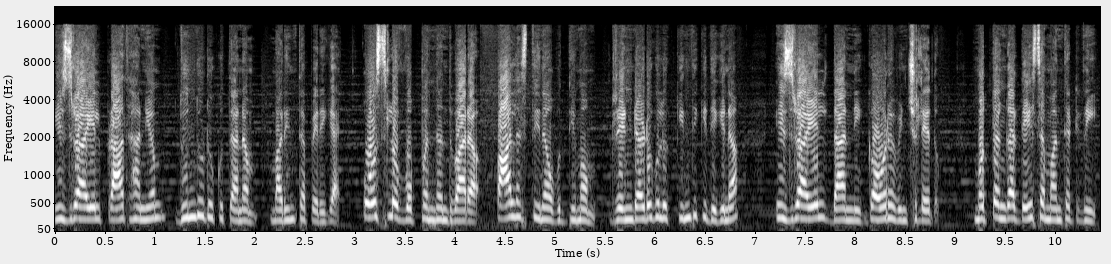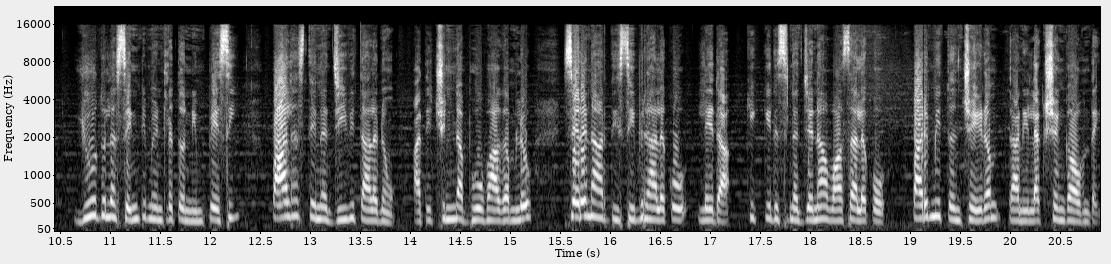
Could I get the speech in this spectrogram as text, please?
ఇజ్రాయెల్ ప్రాధాన్యం దుందుడుకుతనం మరింత పెరిగాయి. ఓస్లో ఒప్పందం ద్వారా పాలస్తీనా ఉద్యమం రెండడుగులు కిందికి దిగినా ఇజ్రాయెల్ దాన్ని గౌరవించలేదు. మొత్తంగా దేశమంతటిని యూదుల సెంటిమెంట్లతో నింపేసి పాలస్తీన జీవితాలను అతి చిన్న భూభాగంలో శరణార్థి శిబిరాలకు లేదా కిక్కిరిసిన జనావాసాలకు పరిమితం చేయడం దాని లక్ష్యంగా ఉంది.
